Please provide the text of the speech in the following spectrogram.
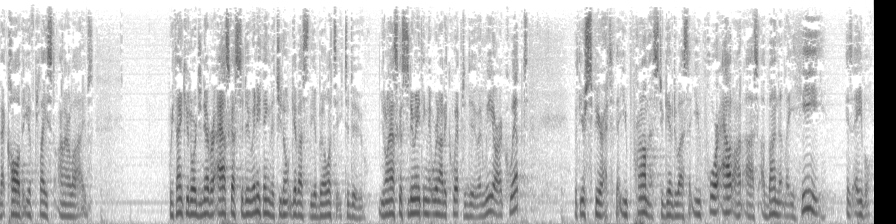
that call that you have placed on our lives. We thank you, Lord, you never ask us to do anything that you don't give us the ability to do. You don't ask us to do anything that we're not equipped to do. And we are equipped with your Spirit that you promise to give to us, that you pour out on us abundantly. He is able.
